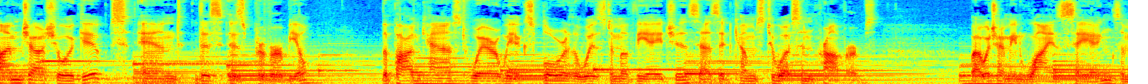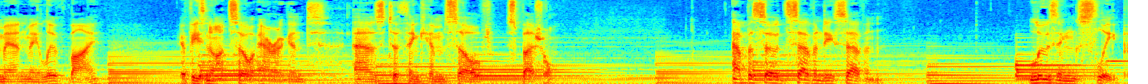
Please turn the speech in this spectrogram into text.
I'm Joshua Gibbs, and this is Proverbial the podcast where we explore the wisdom of the ages as it comes to us in Proverbs, by which I mean wise sayings a man may live by, if he's not so arrogant as to think himself special. Episode 77 Losing Sleep.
